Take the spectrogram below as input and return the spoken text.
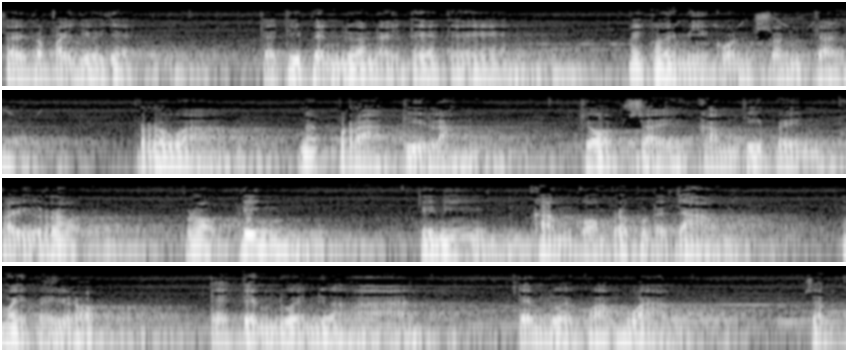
ใส่เข้าไปเยอะแยะ แต่ที่เป็นเนื้อในแท้ๆไม่ค่อยมีคนสนใจ เพราะว่านักปราดทีหลัง ชอบใส่คำที่เป็นไพเราะเพราะพลิ้งทีนี้คำของพระพุทธเจ้า ไม่ไพเราะ แต่เต็มด้วยเนื้อหา เต็มด้วยความว่างสเพ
